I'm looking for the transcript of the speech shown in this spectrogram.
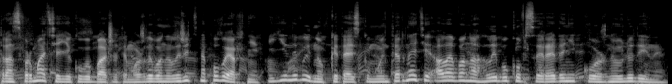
Трансформація, яку ви бачите, можливо, не лежить на поверхні. Її не видно в китайському інтернеті, але вона глибоко всередині кожної людини.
